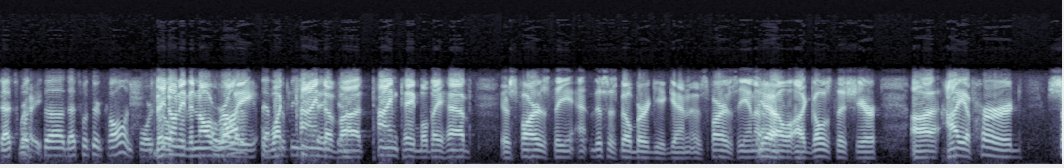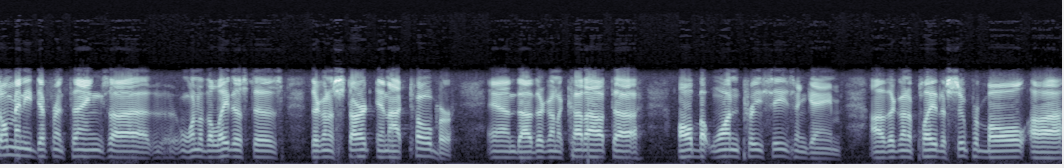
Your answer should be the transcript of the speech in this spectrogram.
that's what Right. uh, that's what they're calling for. They so don't even know a lot of really what are being kind of uh, timetable they have as far as the. This is Bill Bergey again. As far as the NFL uh, goes this year, uh, I have heard so many different things. Uh, one of the latest is they're going to start in October, and uh, they're going to cut out uh, all but one preseason game. Uh, they're going to play the Super Bowl. Uh,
